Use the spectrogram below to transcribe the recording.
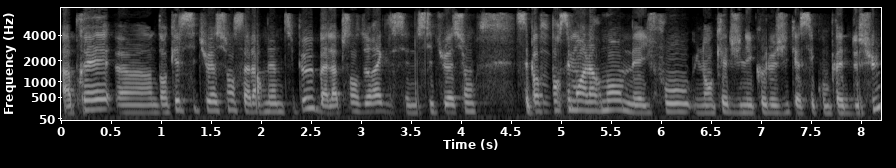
Après, euh, dans quelle situation s'alarmer un petit peu? Bah, L'absence de règles, c'est une situation, c'est pas forcément alarmant, mais il faut une enquête gynécologique assez complète dessus,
